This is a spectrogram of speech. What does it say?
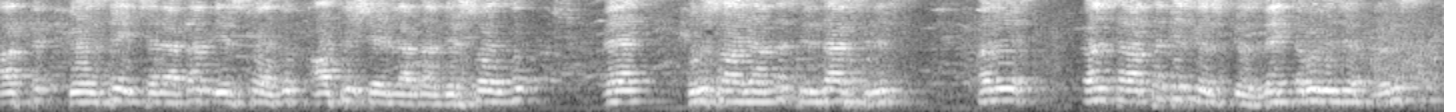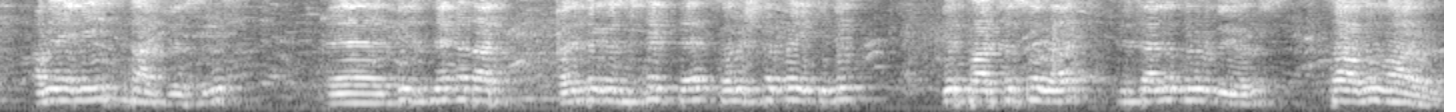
artık gözde ilçelerden birisi olduk, altın şehirlerden birisi olduk ve bunu sağlayan da sizlersiniz. Tabii ön tarafta biz gözüküyoruz, reklamı biz yapıyoruz ama emeği siz harcıyorsunuz. Ee, biz ne kadar önde gözüksek de sonuçta bu ekibin bir parçası olarak sizlerle gurur duyuyoruz. Sağ olun, var olun.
